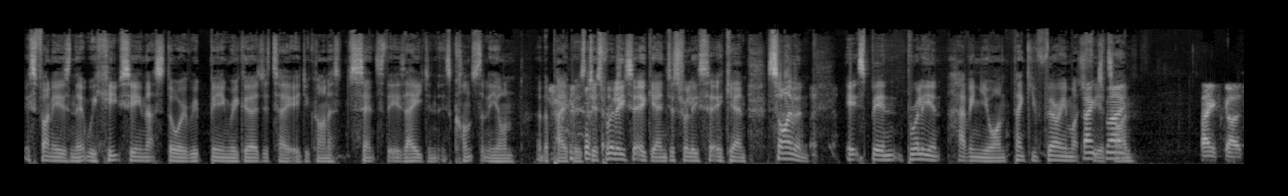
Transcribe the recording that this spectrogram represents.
It's funny, isn't it? We keep seeing that story re- being regurgitated. You kind of sense that his agent is constantly on at the papers. just release it again. Just release it again. Simon, it's been brilliant having you on. Thank you very much Thanks, for your mate. time. Thanks, guys.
